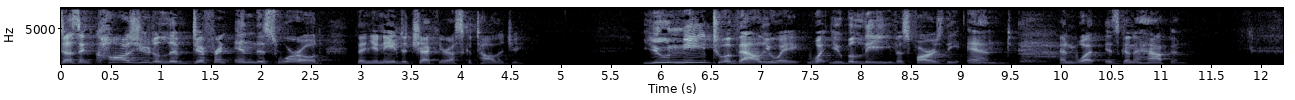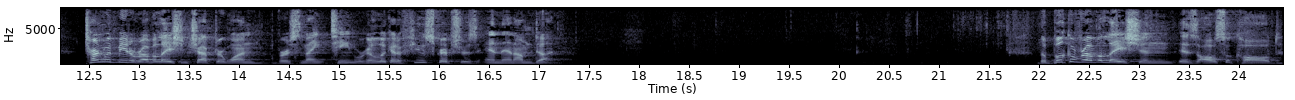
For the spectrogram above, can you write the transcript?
doesn't cause you to live different in this world, then you need to check your eschatology. You need to evaluate what you believe as far as the end and what is going to happen. Turn with me to Revelation chapter 1, verse 19. We're going to look at a few scriptures and then I'm done. The book of Revelation is also called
